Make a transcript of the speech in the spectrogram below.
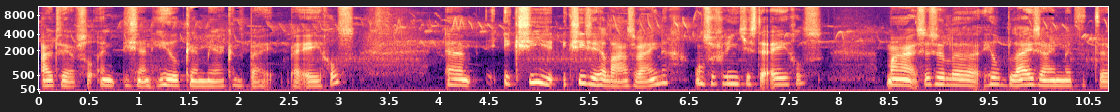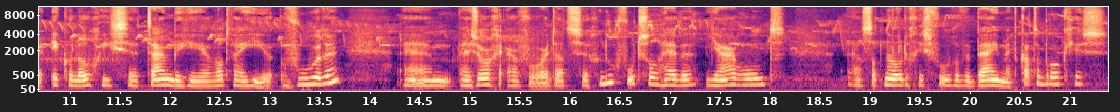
uitwerpsel. En die zijn heel kenmerkend bij, bij egels. Um, ik, zie, ik zie ze helaas weinig, onze vriendjes de egels. Maar ze zullen heel blij zijn met het uh, ecologische tuinbeheer wat wij hier voeren. Um, wij zorgen ervoor dat ze genoeg voedsel hebben, jaar rond. Als dat nodig is, voeren we bij met kattenbrokjes.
